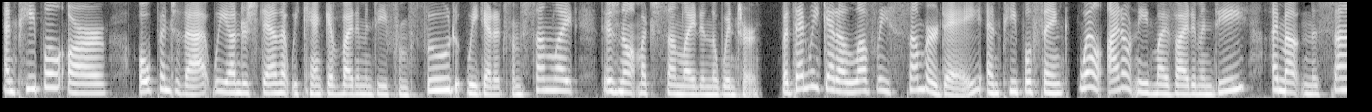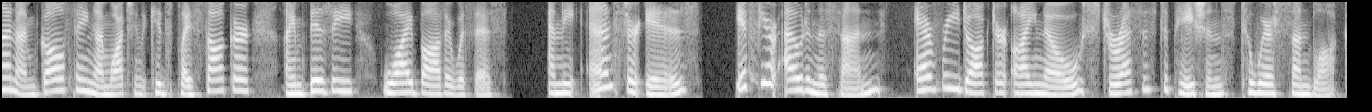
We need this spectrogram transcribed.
And people are open to that. We understand that we can't get vitamin D from food, we get it from sunlight. There's not much sunlight in the winter. But then we get a lovely summer day, and people think, well, I don't need my vitamin D. I'm out in the sun, I'm golfing, I'm watching the kids play soccer, I'm busy. Why bother with this? And the answer is if you're out in the sun, every doctor I know stresses to patients to wear sunblock.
